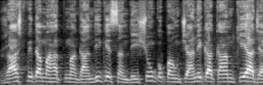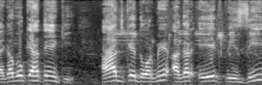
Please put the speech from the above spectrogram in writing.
राष्ट्रपिता महात्मा गांधी के संदेशों को पहुँचाने का काम किया जाएगा। वो कहते हैं कि आज के दौर में अगर एक पीढ़ी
